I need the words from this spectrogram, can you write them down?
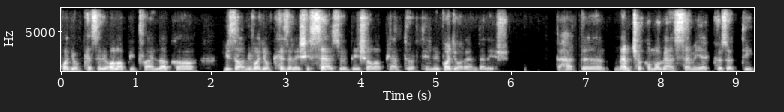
vagyonkezelő alapítványnak a bizalmi vagyonkezelési szerződés alapján történő vagyonrendelés. Tehát nem csak a magánszemélyek közötti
